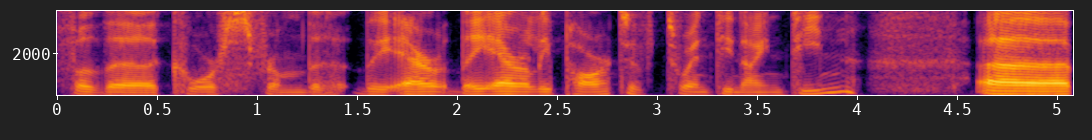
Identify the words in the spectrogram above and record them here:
for the course from the, the, the early part of 2019. Uh,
